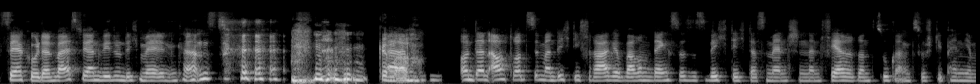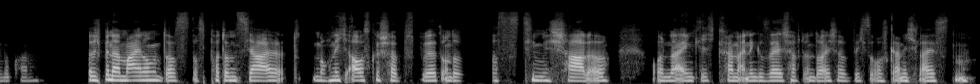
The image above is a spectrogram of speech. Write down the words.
Sehr cool, dann weißt du, an wen du dich melden kannst. genau. Ähm, und dann auch trotzdem an dich die Frage, warum denkst du, es ist wichtig, dass Menschen einen faireren Zugang zu Stipendien bekommen? Also ich bin der Meinung, dass das Potenzial noch nicht ausgeschöpft wird und das ist ziemlich schade. Und eigentlich kann eine Gesellschaft in Deutschland sich sowas gar nicht leisten.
